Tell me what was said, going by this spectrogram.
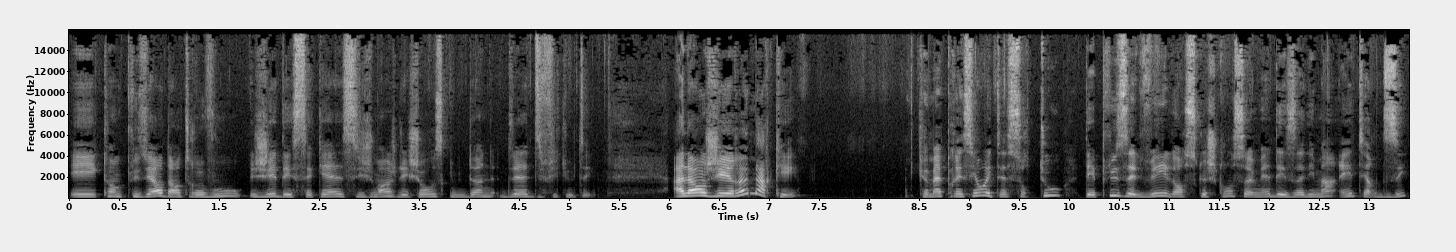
et comme plusieurs d'entre vous, j'ai des séquelles si je mange des choses qui me donnent de la difficulté. Alors, j'ai remarqué que ma pression était surtout des plus élevées lorsque je consommais des aliments interdits.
